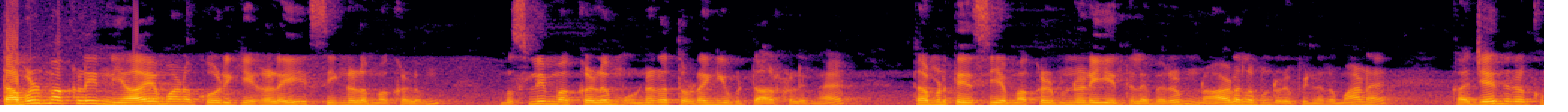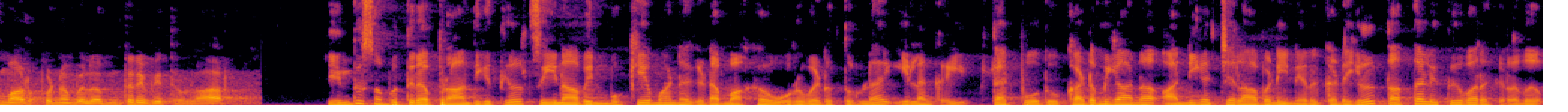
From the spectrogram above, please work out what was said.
தமிழ் மக்களின் நியாயமான கோரிக்கைகளை சிங்கள மக்களும் முஸ்லிம் மக்களும் உணரத் தொடங்கிவிட்டார்கள் என தமிழ் தேசிய மக்கள் முன்னணியின் தலைவரும் நாடாளுமன்ற உறுப்பினருமான கஜேந்திரகுமார் பொன்னம்பலம் தெரிவித்துள்ளார். இந்து சமுத்திர பிராந்தியத்தில் சீனாவின் முக்கியமான இடமாக உருவெடுத்துள்ள இலங்கை தற்போது கடுமையான அந்நிய செலாவணி நெருக்கடியில் தத்தளித்து வருகிறது.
